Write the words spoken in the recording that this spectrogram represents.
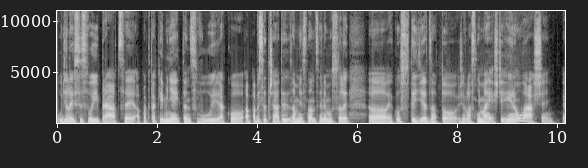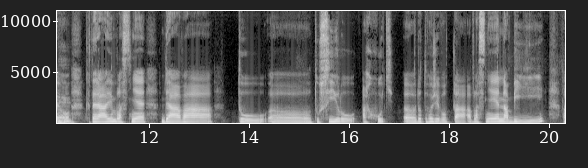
udělej si svoji práci a pak taky měj ten svůj, jako, aby se třeba ty zaměstnanci nemuseli uh, jako stydět za to, že vlastně mají ještě i jinou vášeň, jo, hmm. která jim vlastně dává tu, uh, tu sílu a chuť do toho života a vlastně je nabíjí a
